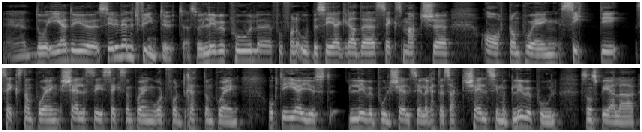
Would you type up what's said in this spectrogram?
Eh, då är det ju, ser det väldigt fint ut. Alltså Liverpool eh, fortfarande obesegrade, 6 matcher, 18 poäng. City 16 poäng, Chelsea 16 poäng, Watford 13 poäng. Och det är just Liverpool-Chelsea, eller rättare sagt Chelsea mot Liverpool, som spelar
